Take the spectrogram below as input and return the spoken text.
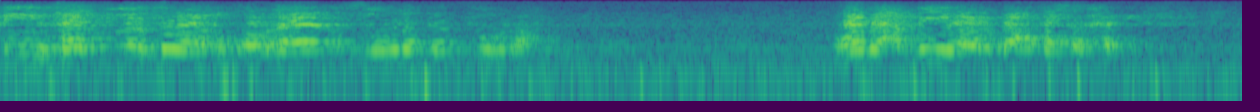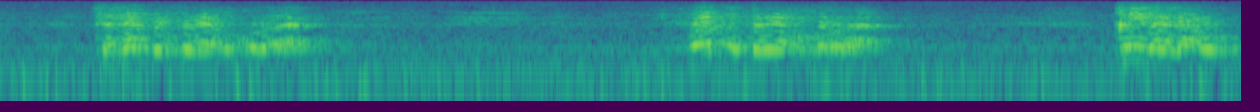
في فضل سور القرآن سورة سورة وضع 114 حديث. في فضل سور القرآن. فضل سور القرآن. قيل له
